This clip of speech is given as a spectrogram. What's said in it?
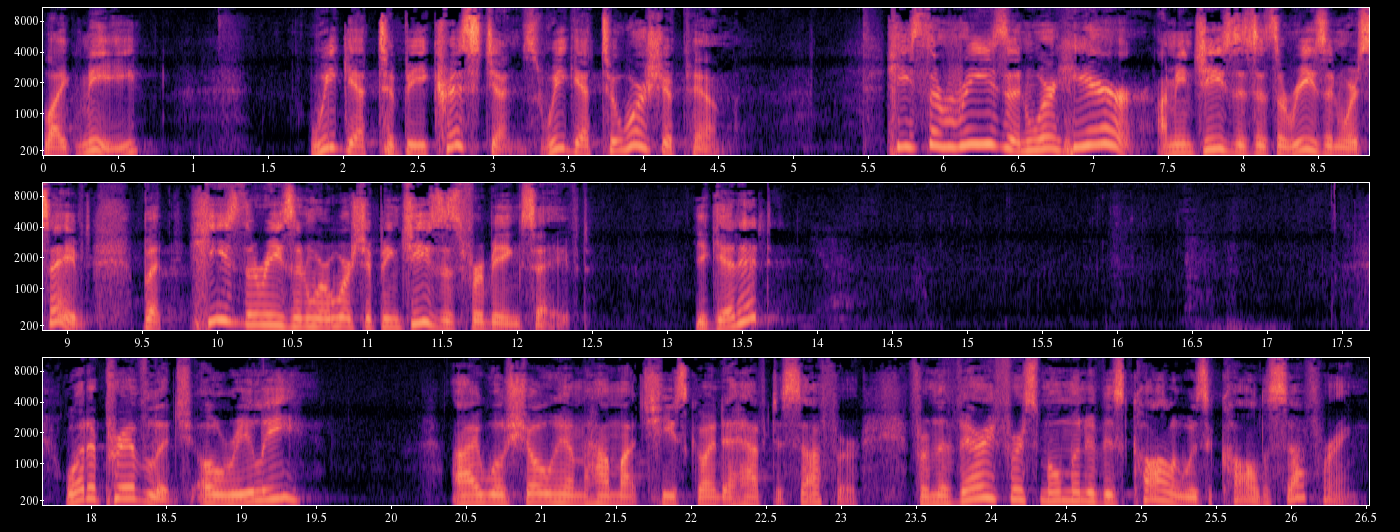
like me, we get to be Christians. We get to worship Him. He's the reason we're here. I mean, Jesus is the reason we're saved, but He's the reason we're worshiping Jesus for being saved. You get it? What a privilege. Oh, really? I will show him how much he's going to have to suffer. From the very first moment of his call, it was a call to suffering.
